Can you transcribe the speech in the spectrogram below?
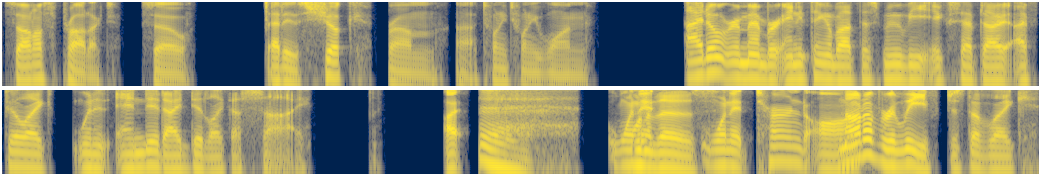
selling us a product. So that is Shook from uh, 2021. I don't remember anything about this movie except I, I feel like when it ended, I did like a sigh. I when One it, of those. when it turned on, Not of relief, just of like,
